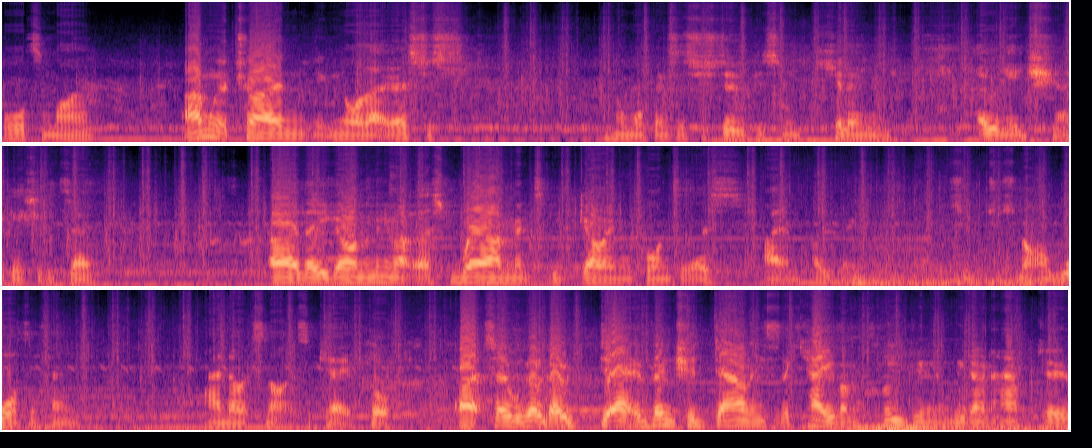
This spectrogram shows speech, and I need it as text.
to mine. I'm gonna try and ignore that. It's just normal things. Let's just do some killing and ownage, I guess you could say. Uh, there you go on the minimap. That's where I'm meant to be going according to this. I am hoping. It's just not a water thing. I know it's not. It's a cave. Cool. Alright, so we've got to go da venture down into the cave. I'm hoping that we don't have to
